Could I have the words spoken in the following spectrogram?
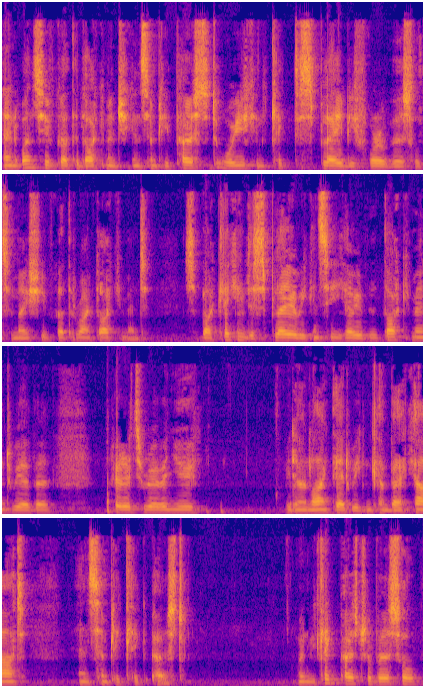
And once you've got the document, you can simply post it or you can click display before reversal to make sure you've got the right document. So by clicking display, we can see here we have the document, we have a credit to revenue. We don't like that, we can come back out and simply click post. When we click post reversal,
